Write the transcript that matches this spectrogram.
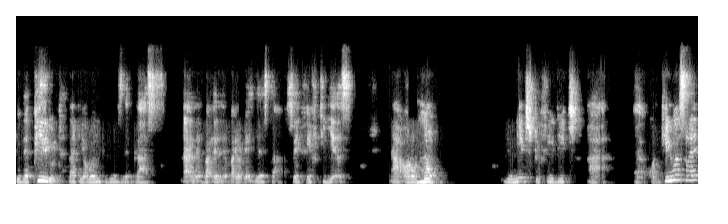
to the period that you are going to use the gas, uh, the, the, biodigester, say 50 years uh, or more. You need to feed it uh, continuously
